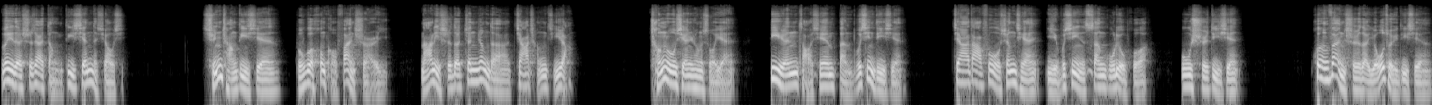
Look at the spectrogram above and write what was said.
为的是在等地仙的消息。寻常地仙不过混口饭吃而已，哪里识得真正的家成吉壤？诚如先生所言，鄙人早先本不信地仙，家大富生前已不信三姑六婆、巫师地仙。混饭吃的油嘴地仙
